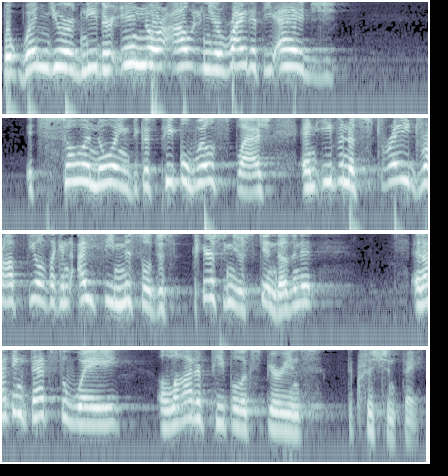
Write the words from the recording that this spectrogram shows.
But when you're neither in nor out and you're right at the edge, it's so annoying because people will splash and even a stray drop feels like an icy missile just piercing your skin, doesn't it? And I think that's the way a lot of people experience the Christian faith.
